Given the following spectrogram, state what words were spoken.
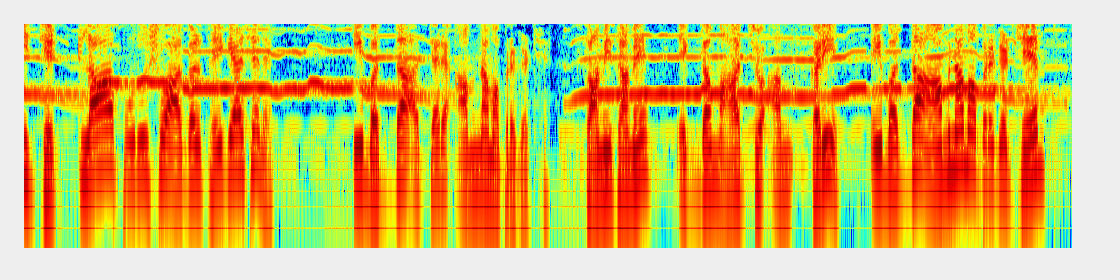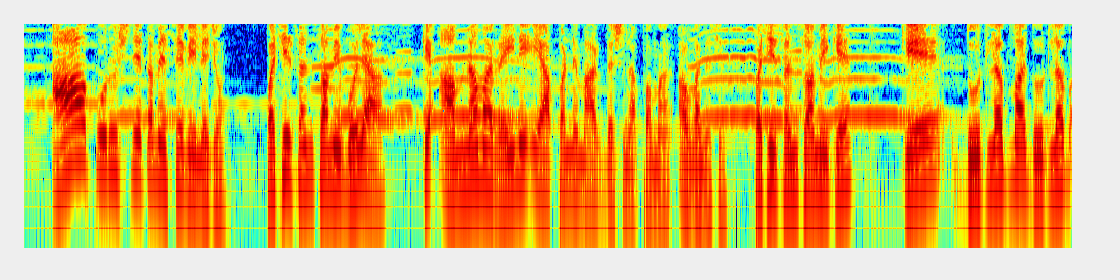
એ જેટલા પુરુષો આગળ થઈ ગયા છે ને એ બધા અત્યારે આમનામાં પ્રગટ છે. સ્વામી સામે એકદમ હાથ જો આમ કરી એ બધા આમનામાં પ્રગટ છે. આ પુરુષને તમે સેવી લેજો. પછી સંત સ્વામી બોલ્યા કે આમનામાં રહીને એ આપણને માર્ગદર્શન આપવામાં આવવાના છે. પછી સંત કે કે દુર્લભમાં દુર્લભ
